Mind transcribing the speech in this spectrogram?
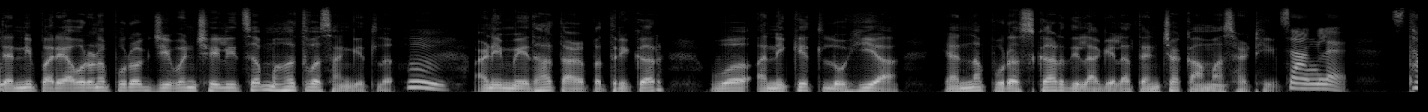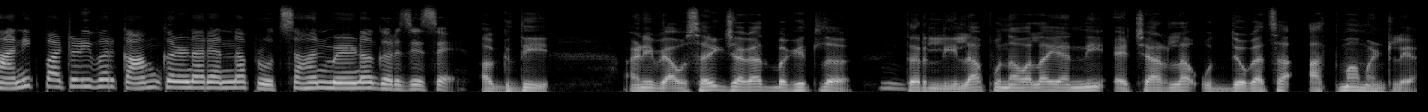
त्यांनी पर्यावरणपूरक जीवनशैलीचं महत्त्व सांगितलं. आणि मेधा ताळपत्रीकर व अनिकेत लोहिया यांना पुरस्कार दिला गेला त्यांच्या कामासाठी. चांगलंय. स्थानिक पातळीवर काम करणाऱ्यांना प्रोत्साहन मिळणं गरजेचं आहे अगदी. आणि व्यावसायिक जगात बघितलं. तर लीला पुनावाला यांनी एच आरला उद्योगाचा आत्मा म्हटल्या.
